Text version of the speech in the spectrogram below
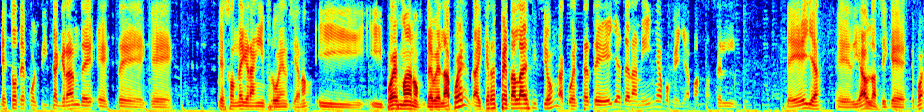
estos deportistas grandes este, que, que son de gran influencia, ¿no? Y, y pues, mano, de verdad, pues hay que respetar la decisión, la cuenta es de ella, es de la niña, porque ya pasa a ser de ella, eh, diablo, así que, pues,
